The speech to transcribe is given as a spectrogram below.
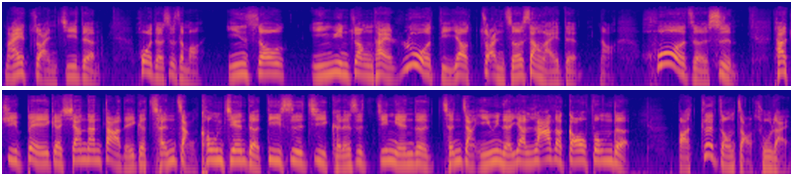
买转机的，或者是什么营收？营运状态落底要转折上来的啊，或者是它具备一个相当大的一个成长空间的第四季，可能是今年的成长营运的要拉到高峰的，把这种找出来。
